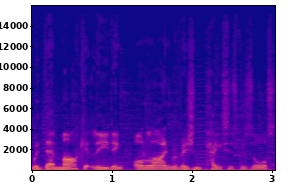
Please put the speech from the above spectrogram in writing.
with their market leading online revision paces resource.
